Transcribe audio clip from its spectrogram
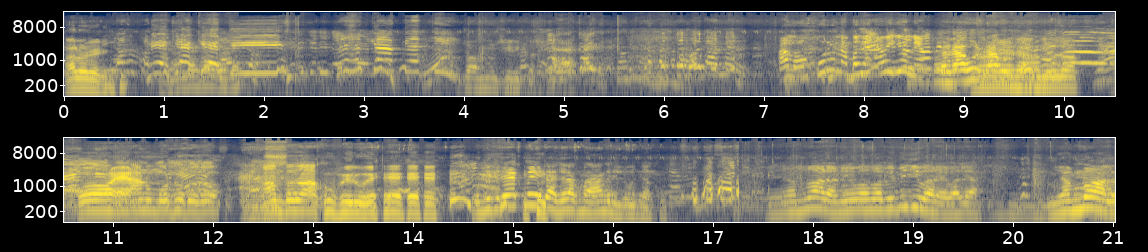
હાલો રેડી. રાહુલ રાહુલ રાહુલ. ઓય આનું મોટું તો જો. આમ તો જો આખું ફેર્યું હે. ઊભી રહે એક મિનિટ આ જરાક મારે આંગળી લૂજ નાખું. એમ નો હાલે ને એવા બાબી બીજી વાર આવ્યા લ્યા. એમ નો હાલે.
